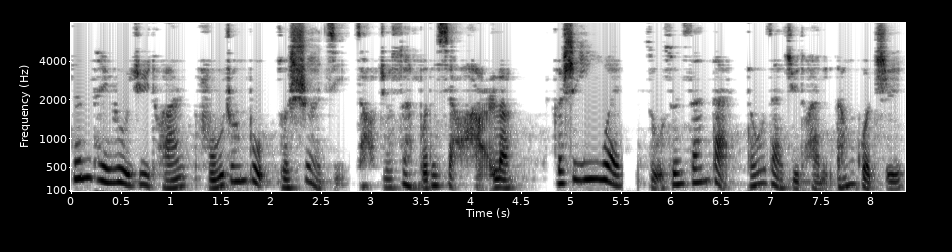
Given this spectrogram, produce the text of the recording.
分配入剧团服装部做设计，早就算不得小孩了。可是因为祖孙三代都在剧团里当过职，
